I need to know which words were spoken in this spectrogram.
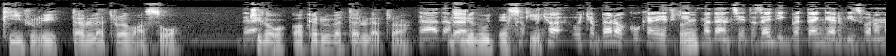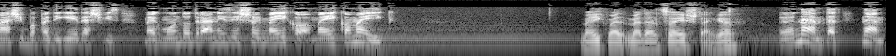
kívüli területről van szó. De, Csillagokkal körülvett területről. de Ádám, És ugyanúgy néz ki. hogyha, hogyha berakok elét Sorry? két medencét, az egyikbe tengervíz van, a másikba pedig édesvíz, megmondod ránézésre, hogy melyik a melyik? A melyik? Melyik med- medence és tenger? Ö, nem, tehát nem.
